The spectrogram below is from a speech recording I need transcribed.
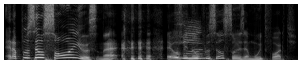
Era para os seus sonhos, né? é ouvir Sim. não para os seus sonhos, é muito forte.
